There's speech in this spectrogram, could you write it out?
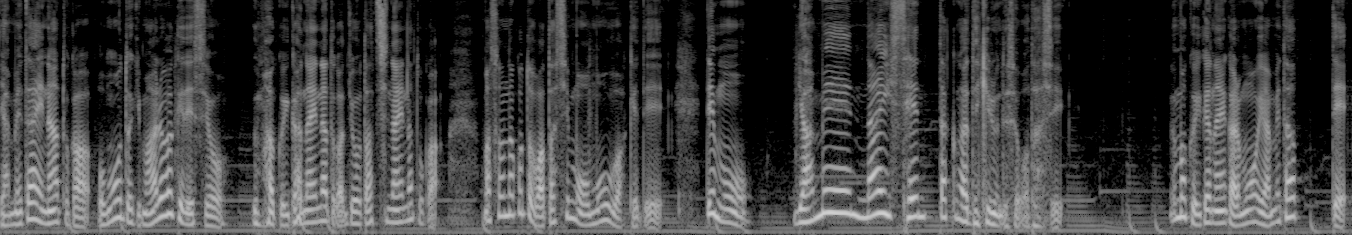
やめたいなとか思う時もあるわけですよ。うまくいかないなとか上達しないなとか、まあ、そんなこと私も思うわけで。でもやめない選択ができるんですよ私。うまくいかないからもうやめたって。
